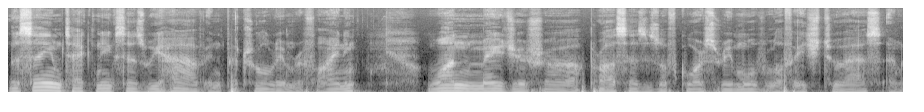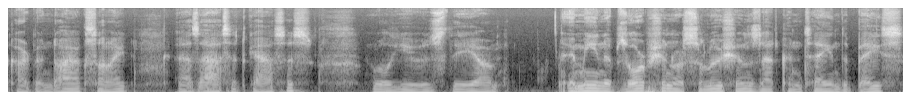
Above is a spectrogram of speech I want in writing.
the same techniques as we have in petroleum refining. One major uh, process is, of course, removal of H2S and carbon dioxide as acid gases. We'll use the um, amine absorption or solutions that contain the base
